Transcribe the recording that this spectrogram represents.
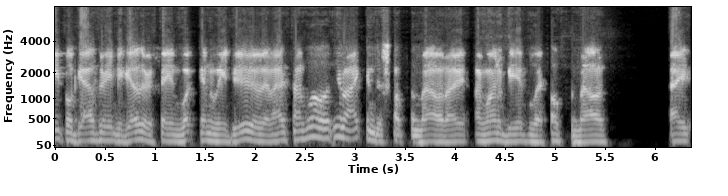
people gathering together saying, what can we do? And I thought, well, you know, I can just help them out. I, I want to be able to help them out. I,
